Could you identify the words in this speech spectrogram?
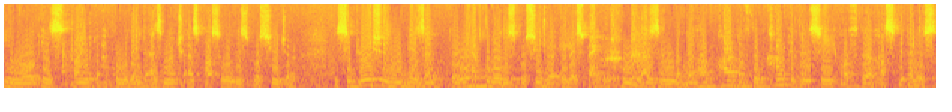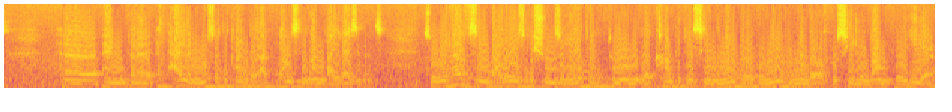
you know, is trying to accommodate as much as possible this procedure. The situation is that uh, we have to do this procedure irrespective of who does them, but they are part of the competency of the hospitalist. Uh, and uh, at Highland, most of the time, they are honestly done by residents. So we have some bylaws issues related to the competency and the number or minimum number of procedure done per year.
